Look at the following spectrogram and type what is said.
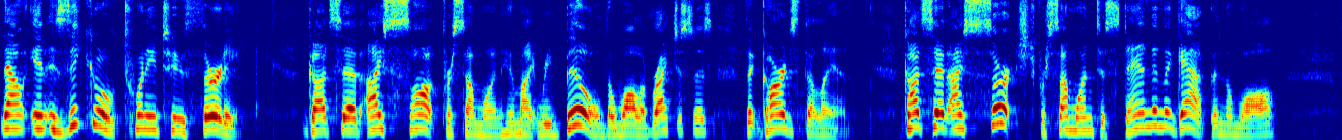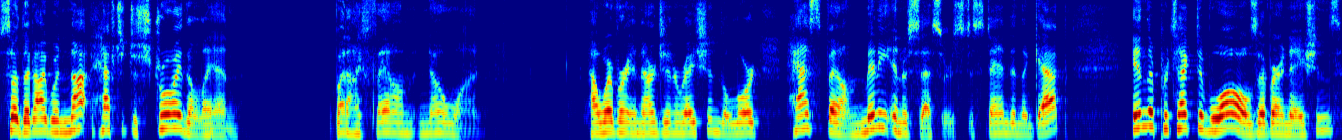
Now, in Ezekiel 22 30, God said, I sought for someone who might rebuild the wall of righteousness that guards the land. God said, I searched for someone to stand in the gap in the wall so that I would not have to destroy the land, but I found no one. However, in our generation, the Lord has found many intercessors to stand in the gap in the protective walls of our nations,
